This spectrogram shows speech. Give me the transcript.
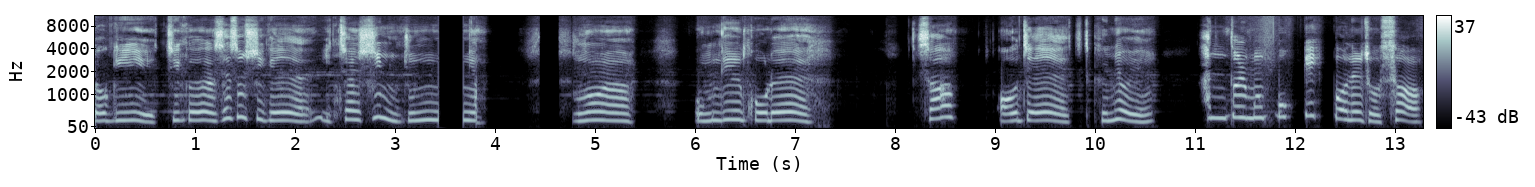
여기 지금 새 소식에 2016년 문어를 옮길골에서 어제 금요일 한돌문 뽑기권을 줘서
